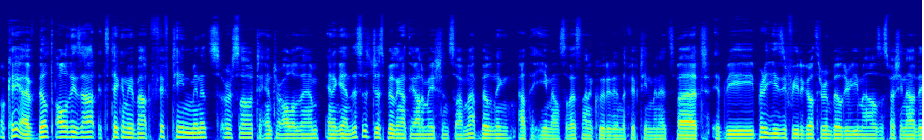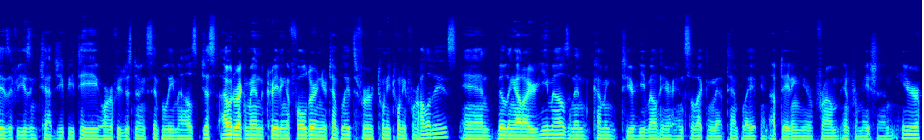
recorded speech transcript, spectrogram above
Okay, I've built all of these out. It's taken me about 15 minutes or so to enter all of them. And again, this is just building out the automation. So I'm not building out the email. So that's not included in the 15 minutes. But it'd be pretty easy for you to go through and build your emails, especially nowadays if you're using ChatGPT or if you're just doing simple emails. Just, I would recommend creating a folder in your templates for 2024 holidays holidays and building out all your emails and then coming to your email here and selecting that template and updating your from information here.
